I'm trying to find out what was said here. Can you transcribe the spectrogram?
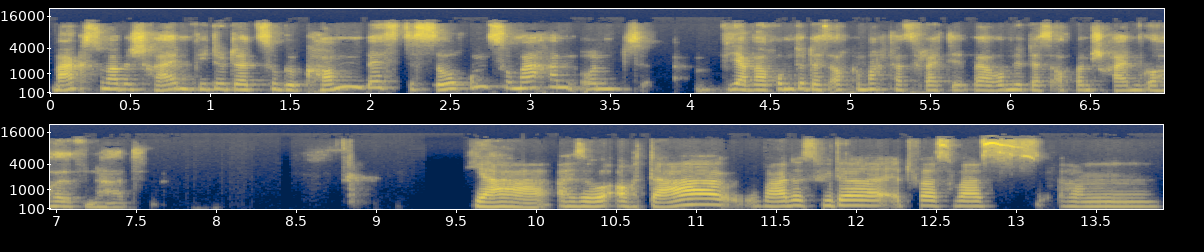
Magst du mal beschreiben, wie du dazu gekommen bist, es so rumzumachen und ja, warum du das auch gemacht hast, vielleicht warum dir das auch beim Schreiben geholfen hat? Ja, also auch da war das wieder etwas, was ähm,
